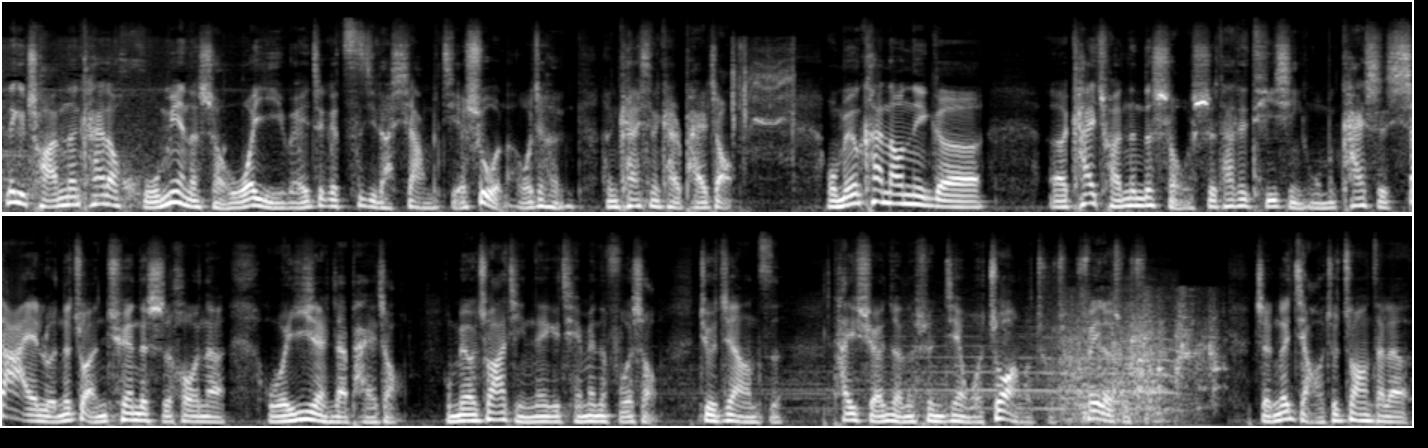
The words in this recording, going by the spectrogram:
那个船呢，开到湖面的时候，我以为这个刺激的项目结束了，我就很很开心的开始拍照。我没有看到那个呃开船人的手势，他在提醒我们开始下一轮的转圈的时候呢，我依然在拍照。我没有抓紧那个前面的扶手，就这样子，它一旋转的瞬间，我撞了出去，飞了出去，整个脚就撞在了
